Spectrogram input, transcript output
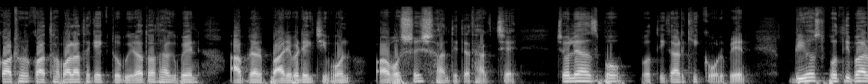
কঠোর কথা বলা থেকে একটু বিরত থাকবেন। আপনার পারিবারিক জীবন অবশ্যই শান্তিতে থাকছে। চলে আসব প্রতিকার কি করবেন? বৃহস্পতিবার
